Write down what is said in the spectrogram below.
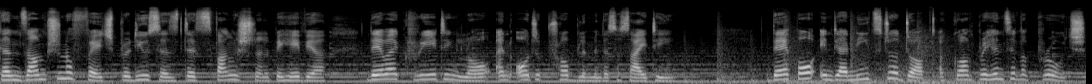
consumption of which produces dysfunctional behavior, thereby creating law and order problem in the society. Therefore, India needs to adopt a comprehensive approach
